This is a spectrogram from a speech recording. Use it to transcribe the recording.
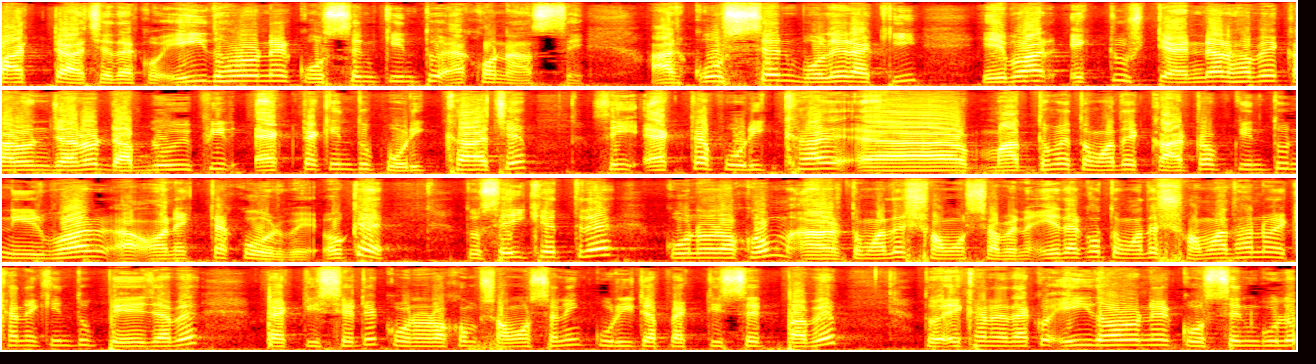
পার্টটা আছে, দেখো, এই ধরনের কোশ্চেন কিন্তু এখন আসছে। আর কোশ্চেন বলে রাখি, এবার একটু স্ট্যান্ডার্ড হবে, কারণ জানো ডাব্লিউপির একটা কিন্তু পরীক্ষা আছে। সেই একটা পরীক্ষায় মাধ্যমে তোমাদের কাট অফ কিন্তু নির্ভর অনেকটা করবে ওকে তো সেই ক্ষেত্রে কোনো রকম আর তোমাদের সমস্যা হবে না। এ দেখো, তোমাদের সমাধানও এখানে কিন্তু পেয়ে যাবে প্র্যাকটিস সেটে কোনো রকম সমস্যা নেই, কুড়িটা প্র্যাকটিস সেট পাবে। তো এখানে দেখো, এই ধরনের কোশ্চেনগুলো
